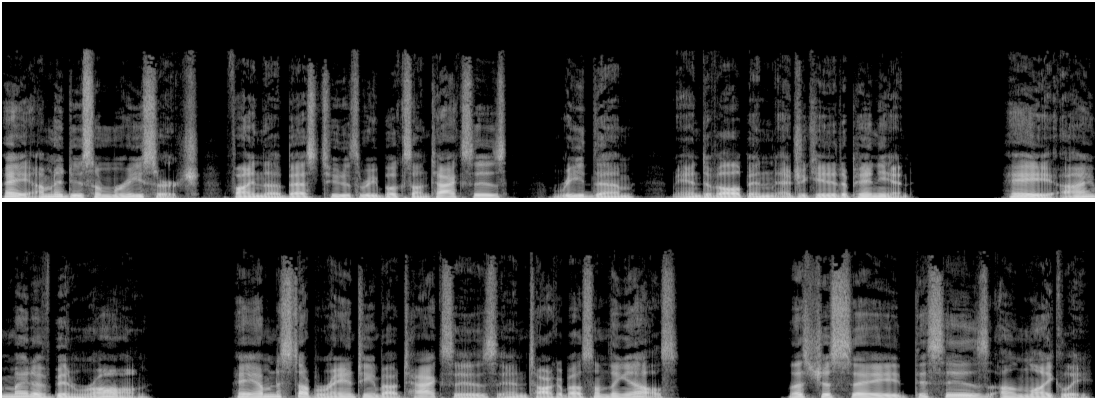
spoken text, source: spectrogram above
Hey, I'm going to do some research, find the best two to three books on taxes, read them, and develop an educated opinion. Hey, I might have been wrong. Hey, I'm going to stop ranting about taxes and talk about something else. Let's just say this is unlikely.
